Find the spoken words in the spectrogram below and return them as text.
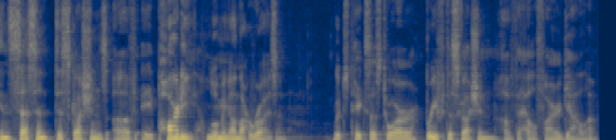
incessant discussions of a party looming on the horizon, which takes us to our brief discussion of the Hellfire Gala.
